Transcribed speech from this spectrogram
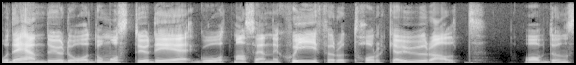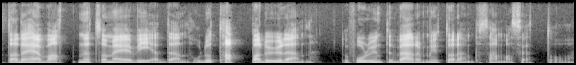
och det händer ju då, då måste ju det gå åt massa energi för att torka ur allt avdunsta det här vattnet som är i veden och då tappar du ju den. Då får du inte värme av den på samma sätt. Då.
